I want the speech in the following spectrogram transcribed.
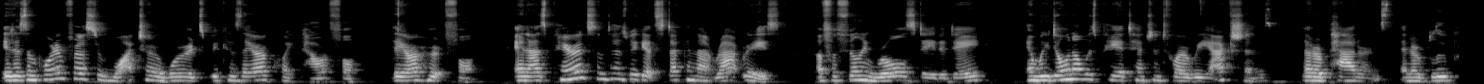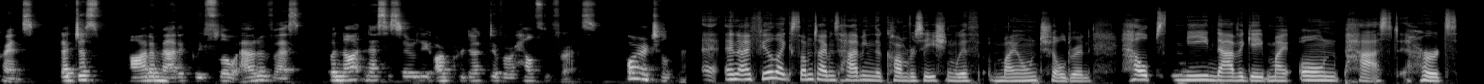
It is important for us to watch our words because they are quite powerful, they are hurtful. And as parents, sometimes we get stuck in that rat race of fulfilling roles day to day, and we don't always pay attention to our reactions that are patterns and are blueprints that just automatically flow out of us, but not necessarily are productive or healthy for us or our children. And I feel like sometimes having the conversation with my own children helps me navigate my own past hurts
